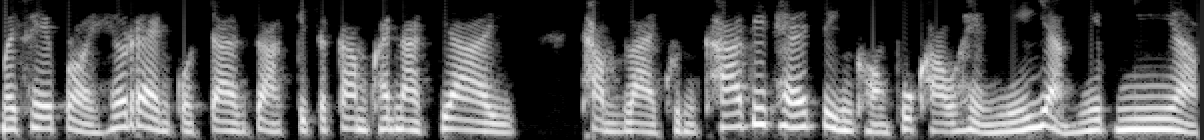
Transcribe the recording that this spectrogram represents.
ไม่ใช่ปล่อยให้แรงกดดันจากกิจกรรมขนาดใหญ่ทำลายคุณค่าที่แท้จริงของภูเขาแห่งนี้อย่างเงียบ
